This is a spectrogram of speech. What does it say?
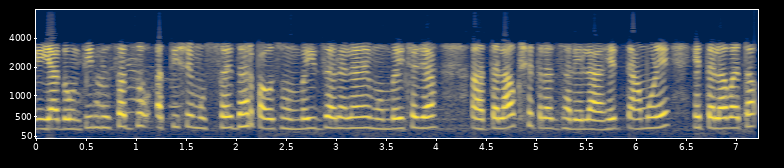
या दोन तीन दिवसात जो अतिशय मुसळधार पाऊस मुंबईत झालेला आहे मुंबईच्या ज्या तलाव क्षेत्रात झालेला आहे त्यामुळे हे तलाव आता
